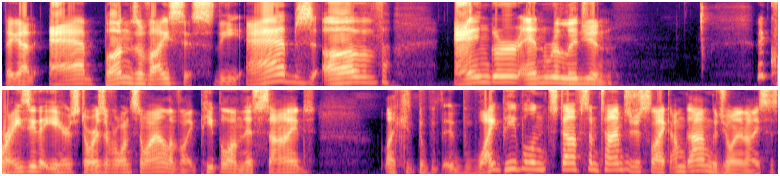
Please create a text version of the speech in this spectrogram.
They got ab buns of ISIS, the abs of anger and religion. Isn't it crazy that you hear stories every once in a while of like people on this side, like white people and stuff? Sometimes are just like, I'm I'm an ISIS.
